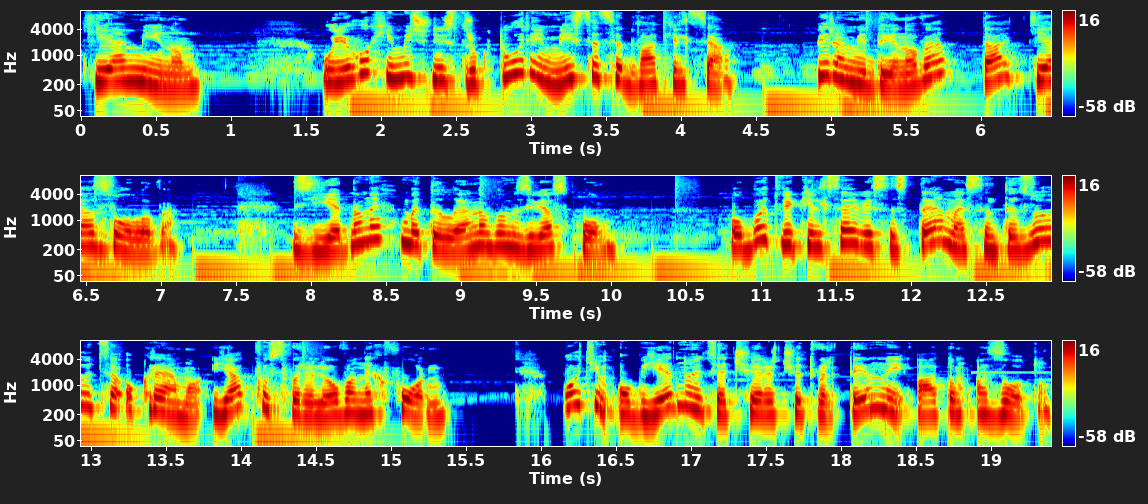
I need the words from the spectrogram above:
тіаміном. У його хімічній структурі містяться два кільця пірамідинове та тіазолове, з'єднаних метиленовим зв'язком. Обидві кільцеві системи синтезуються окремо як фосфорильованих форм, потім об'єднуються через четвертинний атом азоту.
